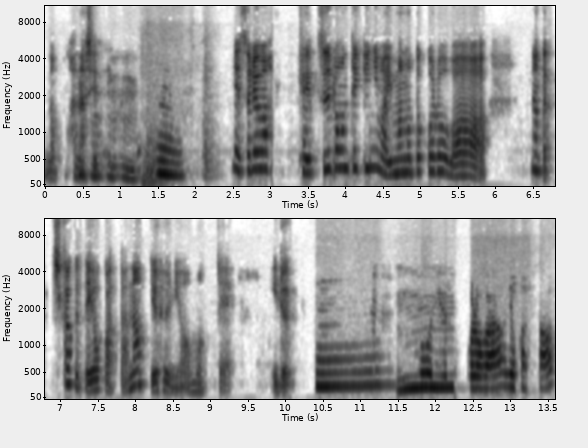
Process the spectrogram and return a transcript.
の話で。うんうんうんうん。で、それは結論的には今のところは、なんか近くてよかったなっていうふうには思っている。うん。うん。どういうところが良かった？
